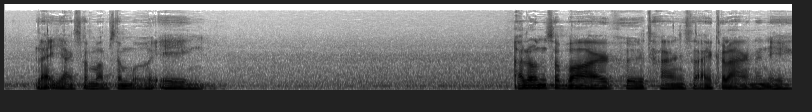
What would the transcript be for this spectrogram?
ๆ และอย่างสม่ำเสมอเอง อารมณ์สบายคือทางสายกลางนั่นเอง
